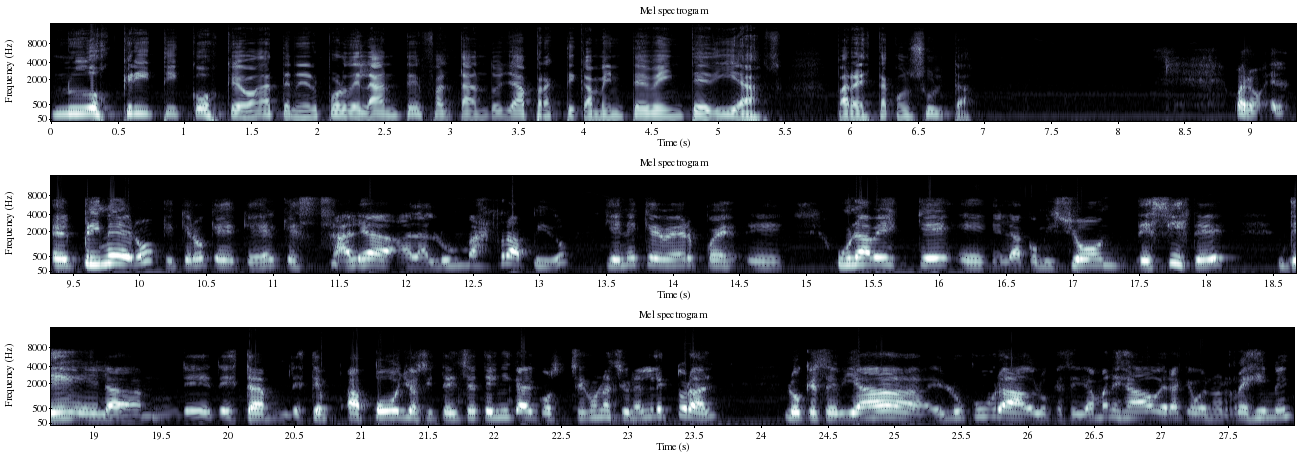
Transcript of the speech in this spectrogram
nudos críticos que van a tener por delante, faltando ya prácticamente 20 días para esta consulta? Bueno, el, primero, que creo que, es el que sale a, la luz más rápido, tiene que ver, pues, eh, una vez que eh, la comisión decide de, de, este apoyo, asistencia técnica del Consejo Nacional Electoral, lo que se había lucubrado, lo que se había manejado era que, bueno, el régimen,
